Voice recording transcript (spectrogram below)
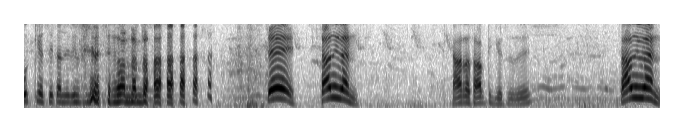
ஓகே வச்சிருக்கான் டேய் சாதுகன். யாரா சாப்பிட்டுக்கு வச்சது? சாதுகன்.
